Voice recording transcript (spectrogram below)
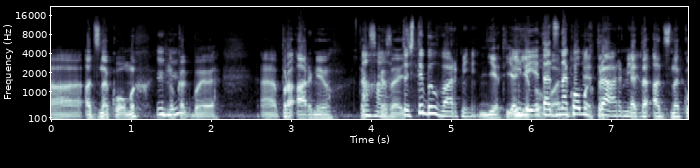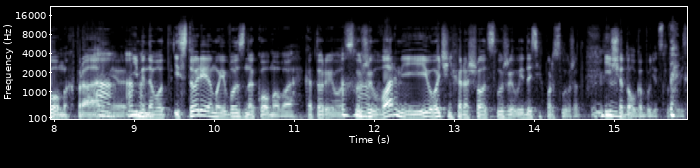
э, от знакомых, ну как бы э, про армию, так Ага, сказать. То есть ты был в армии? Нет, я Или не был это от знакомых Это- про армию? Это от знакомых про А, армию. ага. Именно вот история моего знакомого, который вот Ага. служил в армии и очень хорошо отслужил, и до сих пор служит. И еще долго будет служить.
